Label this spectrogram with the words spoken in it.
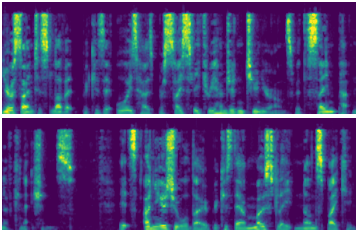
Neuroscientists love it because it always has precisely 302 neurons with the same pattern of connections. It's unusual though because they are mostly non-spiking,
